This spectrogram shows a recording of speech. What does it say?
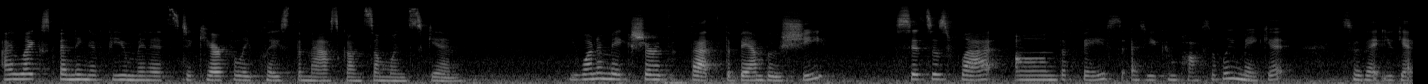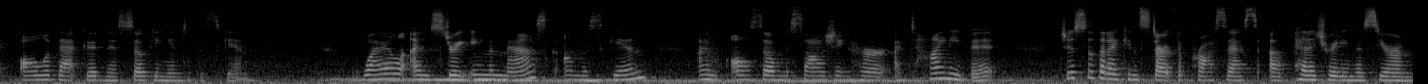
I like spending a few minutes to carefully place the mask on someone's skin. You want to make sure that the bamboo sheet sits as flat on the face as you can possibly make it so that you get all of that goodness soaking into the skin. While I'm straightening the mask on the skin, I'm also massaging her a tiny bit just so that I can start the process of penetrating the serum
